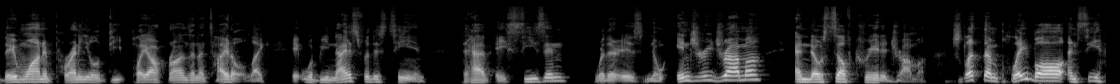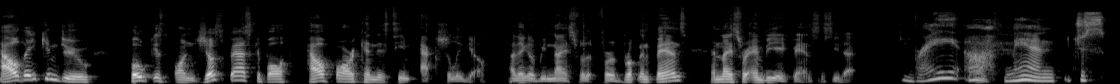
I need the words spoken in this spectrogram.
they wanted perennial deep playoff runs and a title. Like it would be nice for this team to have a season where there is no injury drama and no self-created drama. Just let them play ball and see how they can do focused on just basketball. How far can this team actually go? I think it would be nice for the, for Brooklyn fans and nice for NBA fans to see that. Right? Oh man, just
